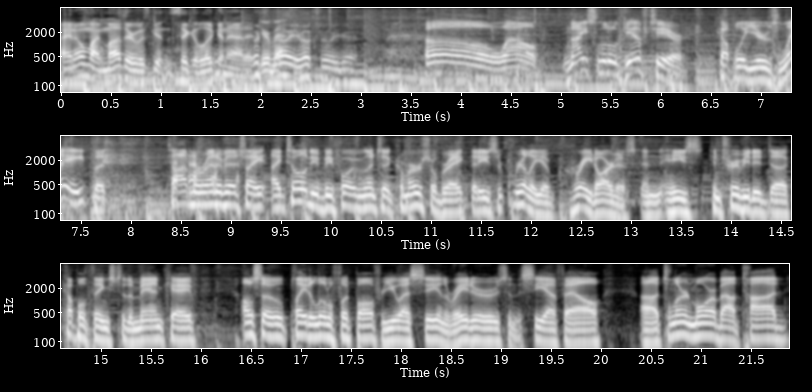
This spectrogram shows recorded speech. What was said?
I know my mother was getting sick of looking at it. You're back. looks really good. Oh wow. Nice little gift here. A couple of years late, but Todd Marinovich, I, I told you before we went to a commercial break that he's really a great artist, and he's contributed a couple of things to the Man Cave. Also played a little football for USC and the Raiders and the CFL. Uh, to learn more about Todd,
